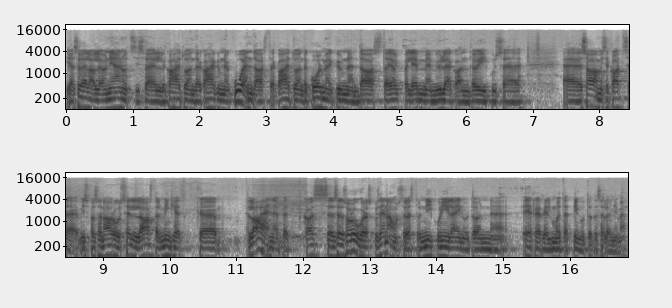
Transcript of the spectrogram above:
ja sõelale on jäänud siis veel kahe tuhande kahekümne kuuenda aasta, kahe tuhande kolmekümnenda aasta jalgpalli MM-i ülekandeõiguse äh, saamise katse, mis ma saan aru, sel aastal mingi hetk äh, laheneb, et kas selles olukorras, kus enamus sellest on niikuinii läinud, on ERR-il mõtet pingutada selle nimel?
